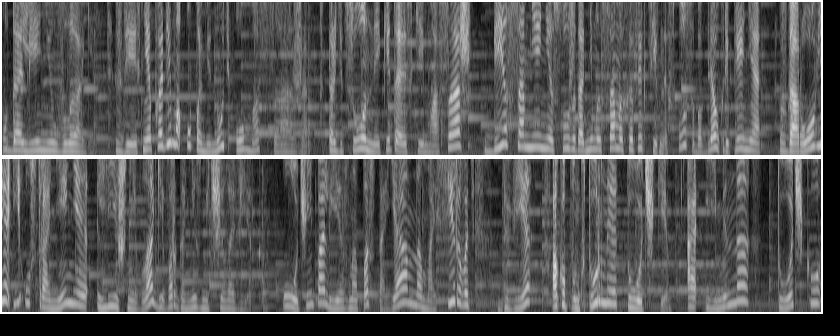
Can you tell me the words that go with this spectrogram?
удалению влаги. Здесь необходимо упомянуть о массаже. Традиционный китайский массаж без сомнения служит одним из самых эффективных способов для укрепления здоровья и устранения лишней влаги в организме человека. Очень полезно постоянно массировать две акупунктурные точки а именно точку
